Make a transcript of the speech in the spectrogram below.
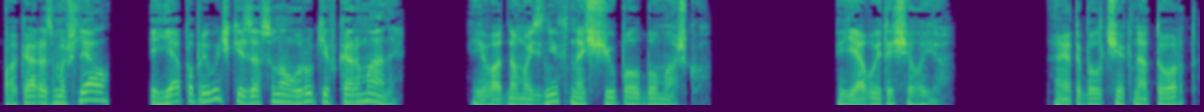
Пока размышлял, я по привычке засунул руки в карманы, и в одном из них нащупал бумажку. Я вытащил ее. Это был чек на торт,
